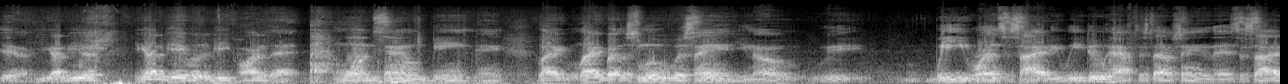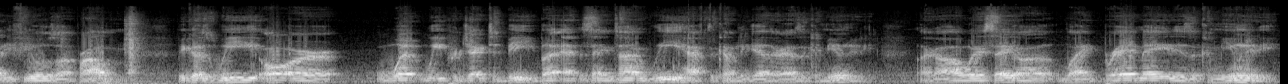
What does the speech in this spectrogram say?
Yeah, you got to be a, you got to be able to be part of that one sound being, man. Like like brother Smooth was saying, you know, we we run society. We do have to stop saying that society fuels our problems because we are what we project to be. But at the same time, we have to come together as a community. Like I always say, uh, like bread made is a community.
